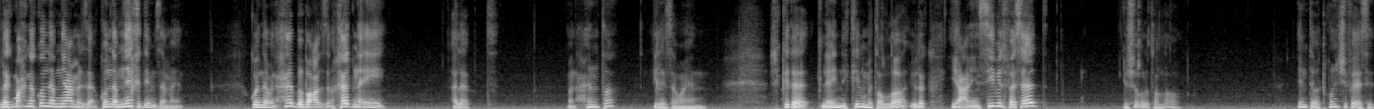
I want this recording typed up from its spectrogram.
لك ما إحنا كنا بنعمل زمان كنا بنخدم زمان. كنا بنحب بعض زمان. خدنا إيه؟ قلبت. من حنطة إلى زوان. عشان كده إن كلمة الله يقول لك يعني نسيب الفساد دي شغلة الله. أنت ما تكونش فاسد.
